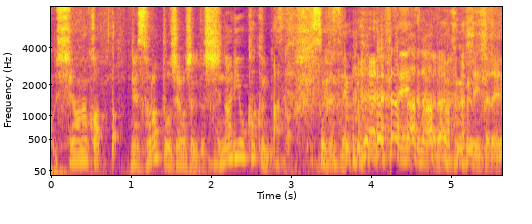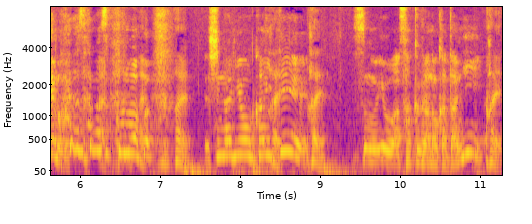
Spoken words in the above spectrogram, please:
うん。知らなかった。でさらっとおっしゃいましたけどシナリオ書くんですか？そうですね。僭越ながら書かせていただいて。で。前田さんがそこのはい。シナリオを書いて、はい。はいその要は作画の方にはい。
